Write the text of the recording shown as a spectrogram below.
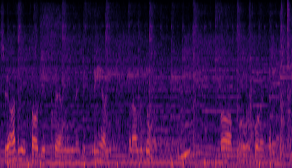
Så jag hade ju tagit en Ipren från Alvedon. Mm. Vad på- påverkar det?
